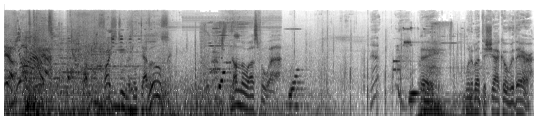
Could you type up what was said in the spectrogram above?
You're out! Feisty little devils. None the worse for wear. Hey, what about the shack over there?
